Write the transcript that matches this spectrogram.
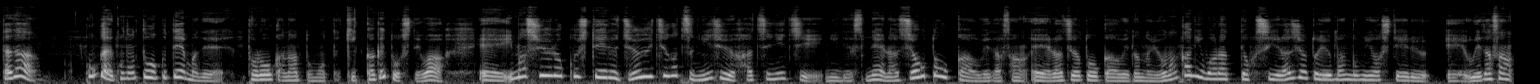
ただ、今回このトークテーマで撮ろうかなと思ったきっかけとしては、えー、今収録している11月28日にですね、ラジオトーカー上田さん、えー、ラジオトーカー上田の夜中に笑ってほしいラジオという番組をしている、えー、上田さん、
